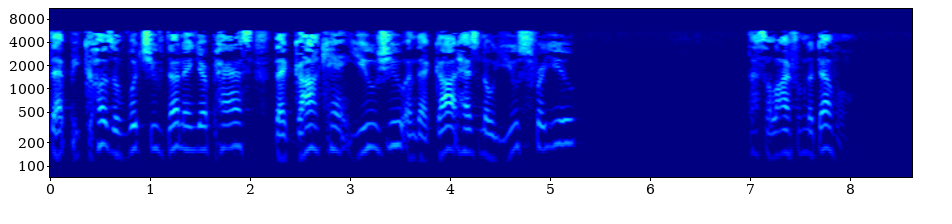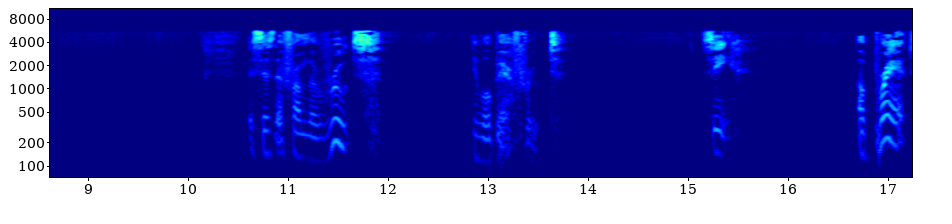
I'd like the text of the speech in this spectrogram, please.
that because of what you've done in your past, that God can't use you and that God has no use for you. That's a lie from the devil. It says that from the roots, it will bear fruit. See, a branch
